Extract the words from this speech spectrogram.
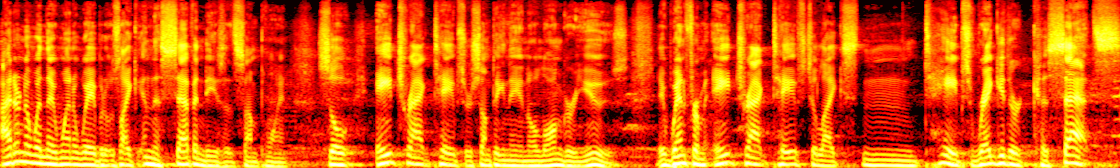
I don't know when they went away, but it was like in the 70s at some point. So eight track tapes are something they no longer use. It went from eight track tapes to like mm, tapes, regular cassettes.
